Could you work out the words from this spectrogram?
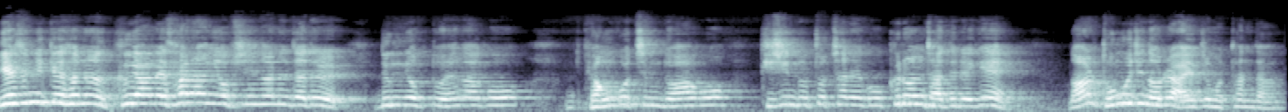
예수님께서는 그 안에 사랑이 없이 행하는 자들 능력도 행하고 병고침도 하고 귀신도 쫓아내고 그런 자들에게 나를 도무지 너를 알지 못한다.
